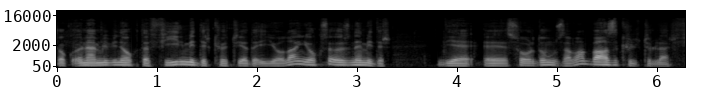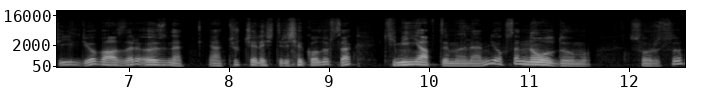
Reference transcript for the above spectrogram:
Çok önemli bir nokta. Fiil midir kötü ya da iyi olan yoksa özne midir diye e, sorduğumuz zaman bazı kültürler fiil diyor bazıları özne. Yani Türkçeleştirecek olursak kimin yaptığı mı önemli yoksa ne olduğu mu sorusu.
